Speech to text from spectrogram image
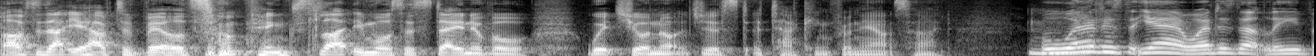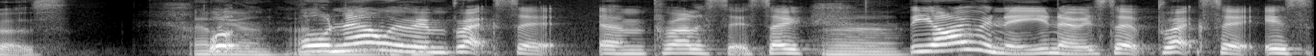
after that, you have to build something slightly more sustainable, which you're not just attacking from the outside. Well, where does that? Yeah, where does that leave us? Well, Eliane, well now we're in Brexit um, paralysis. So the irony, you know, is that Brexit is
